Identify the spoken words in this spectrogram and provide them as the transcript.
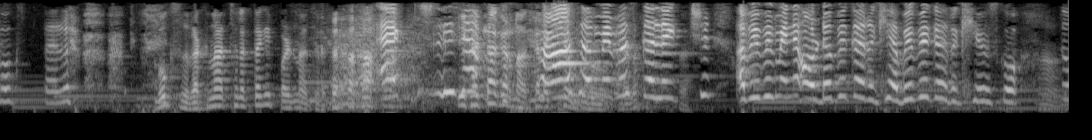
बुक्स पर बुक्स रखना अच्छा लगता है कि पढ़ना अच्छा लगता है? एक्चुअली इकट्ठा करना हाँ सर मेरे पास कलेक्शन अभी भी मैंने ऑर्डर भी कर रखी है अभी भी कर रखी है उसको। हाँ। तो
